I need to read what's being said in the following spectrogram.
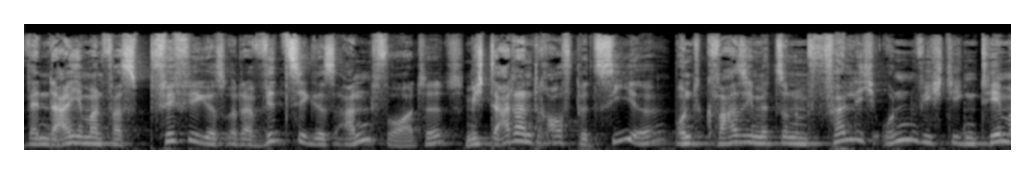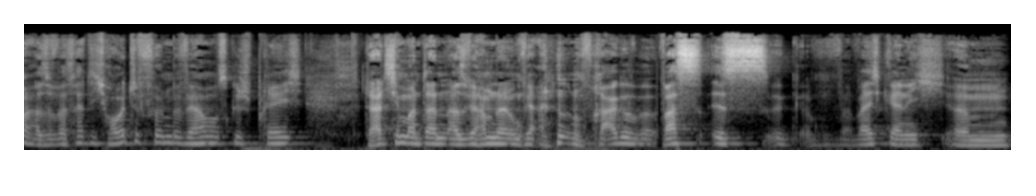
wenn da jemand was Pfiffiges oder Witziges antwortet, mich da dann drauf beziehe und quasi mit so einem völlig unwichtigen Thema, also was hatte ich heute für ein Bewerbungsgespräch? Da hat jemand dann, also wir haben da irgendwie eine Frage, was ist, äh, weiß ich gar nicht, ähm,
